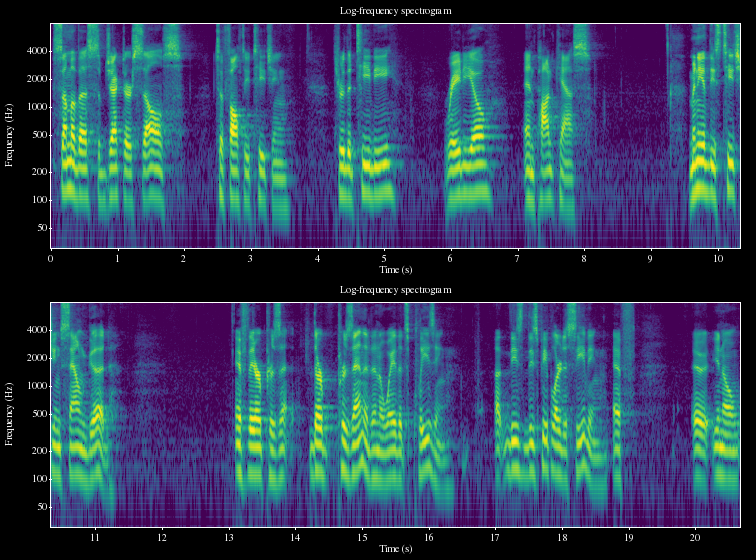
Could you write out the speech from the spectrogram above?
some of us subject ourselves to faulty teaching through the TV, radio, and podcasts. Many of these teachings sound good if they are present, they're presented in a way that's pleasing. Uh, these, these people are deceiving. If, uh, you know,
